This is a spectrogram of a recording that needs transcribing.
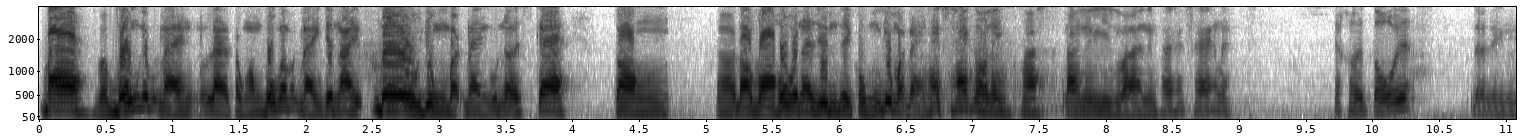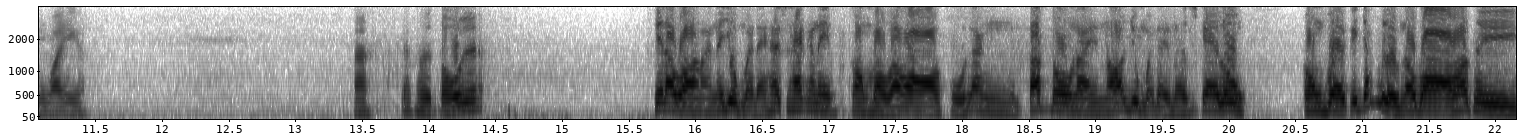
ba và bốn cái bạc đạn là tổng cộng bốn cái bạc đạn trên này đều dùng bạc đạn của NSK còn ờ, đầu bò Hubanazin thì cũng dùng bạc đạn HSH thôi anh em ha đây anh em nhìn vào anh em thấy HSH này chắc hơi tối á để anh quay coi. Ha chắc hơi tối á. Cái đầu bò này nó dùng bạc đạn HSH anh em còn bò bò của thằng Tato này nó dùng bạc đạn NSK luôn. Còn về cái chất lượng đầu bò thì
